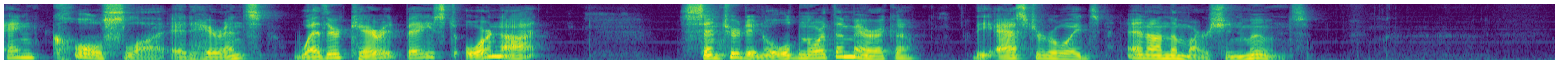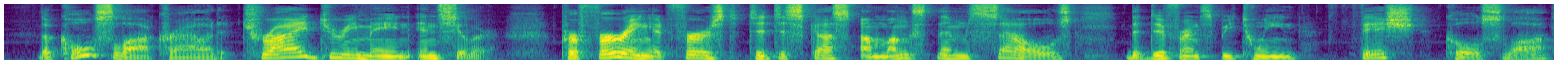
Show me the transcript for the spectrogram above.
and coleslaw adherents, whether carrot based or not, centered in old North America, the asteroids, and on the Martian moons. The coleslaw crowd tried to remain insular, preferring at first to discuss amongst themselves the difference between fish coleslaw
